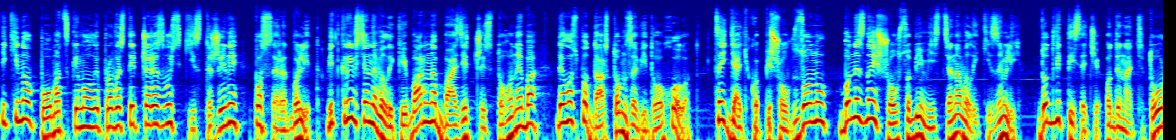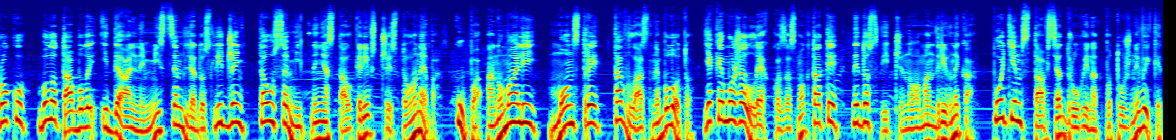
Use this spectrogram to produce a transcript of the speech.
які навпомацки могли провести через вузькі стежини посеред боліт. Відкрився невеликий бар на базі чистого неба, де господарством завідував холод. Цей дядько пішов в зону, бо не знайшов собі місця на великій землі. До 2011 року болота були ідеальним місцем для досліджень та усамітнення сталкерів з чистого неба. Купа аномалій, монстри та власне болото, яке може легко засмоктати недосвідченого мандрівника. Потім стався другий надпотужний викид,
